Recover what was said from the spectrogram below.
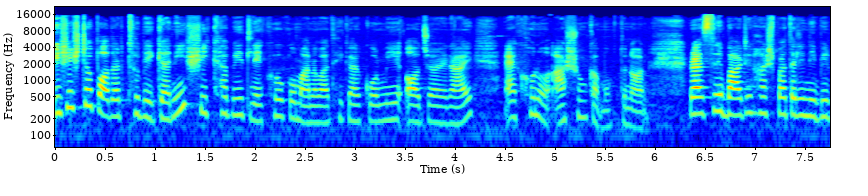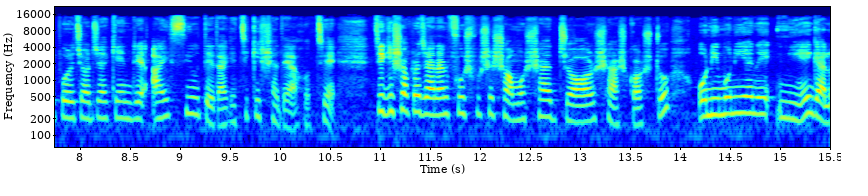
বিশিষ্ট পদার্থবিজ্ঞানী, শিক্ষাবিদ, লেখক ও মানবাধিকার কর্মী অজয় রায় এখনও আশঙ্কামুক্ত নন। রাজধানী বার্ডিন হাসপাতালে নিবিড় পরিচর্যা কেন্দ্রে আইসিইউতে তাকে চিকিৎসা দেওয়া হচ্ছে। চিকিৎসকরা জানান, ফুসফুসের সমস্যা, জ্বর, শ্বাসকষ্ট ও নিউমোনিয়া নিয়ে গেল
